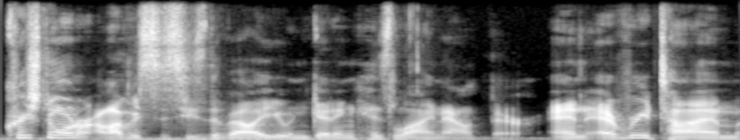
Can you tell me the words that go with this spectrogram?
Christian Horner obviously sees the value in getting his line out there. And every time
